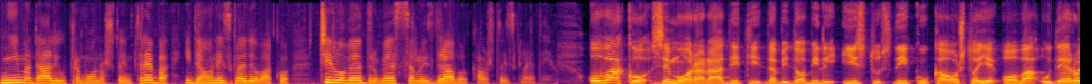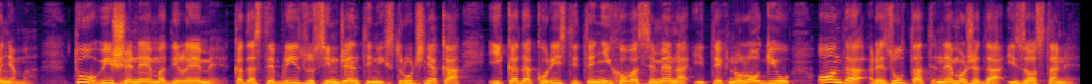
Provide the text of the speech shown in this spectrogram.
njima dali upravo ono što im treba i da one izgledaju ovako čilo, vedro, veselo i zdravo kao što izgledaju. Ovako se mora raditi da bi dobili istu sliku kao što je ova u Deronjama. Tu više nema dileme. Kada ste blizu Sinđentinih stručnjaka i kada koristite njihova semena i tehnologiju, onda rezultat ne može da izostane.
